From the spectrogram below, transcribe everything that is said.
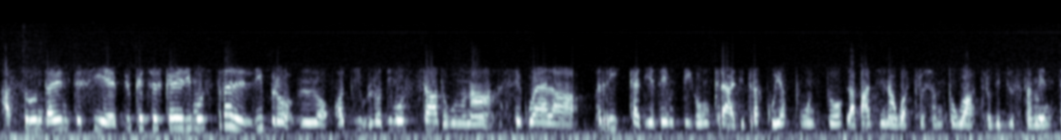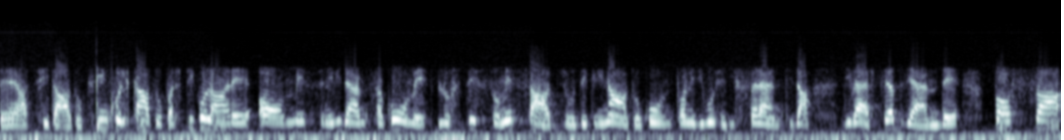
Assolutamente sì, e più che cercare di mostrare il libro l'ho, l'ho dimostrato con una sequela ricca di esempi concreti, tra cui appunto la pagina 404 che giustamente ha citato. In quel caso particolare ho messo in evidenza come lo stesso messaggio declinato con toni di voce differenti da diverse aziende possa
